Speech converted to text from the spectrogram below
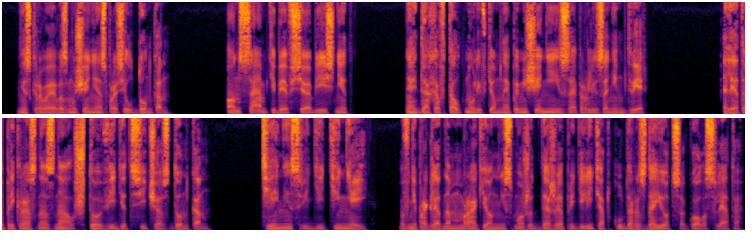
— не скрывая возмущения, спросил Дункан. «Он сам тебе все объяснит». Айдаха втолкнули в темное помещение и заперли за ним дверь. Лето прекрасно знал, что видит сейчас Дункан. Тени среди теней. В непроглядном мраке он не сможет даже определить, откуда раздается голос Лета.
